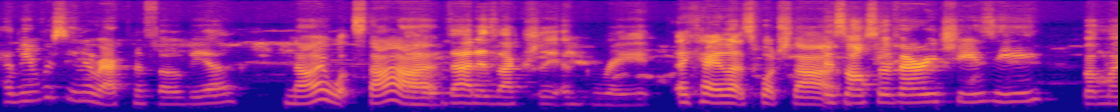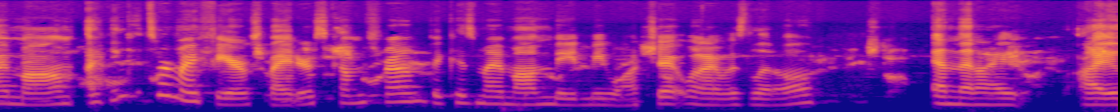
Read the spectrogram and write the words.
Have you ever seen Arachnophobia? No, what's Oh, that? that is actually a great Okay, let's watch that. It's also very cheesy, but my mom, I think it's where my fear of spiders comes from because my mom made me watch it when I was little. And then I I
